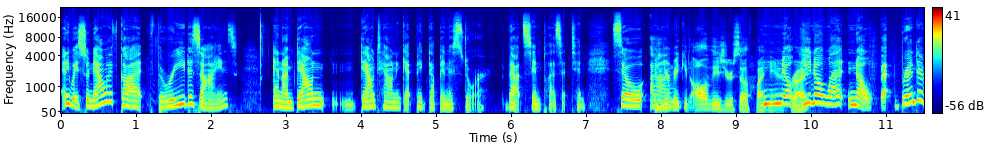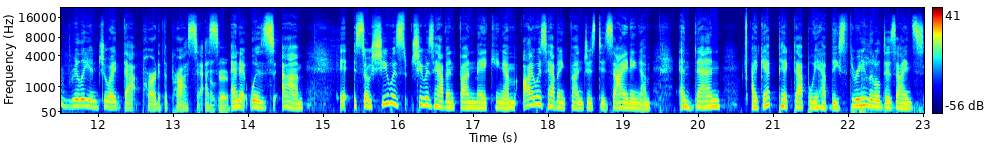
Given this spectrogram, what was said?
anyway, so now I've got three designs and I'm down downtown and get picked up in a store. That's in Pleasanton. So And you're um, making all of these yourself by hand, no, right? you know what? No, Uh, Brenda really enjoyed that part of the process, Okay. and it was um, it, so she was she was having fun making them. I was having fun just designing them, and then I get picked up. We have these three little designs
